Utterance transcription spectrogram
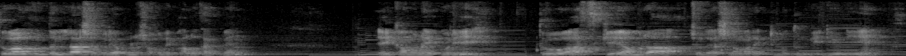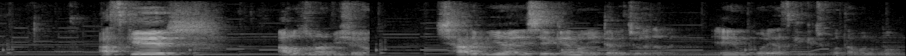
তো আলহামদুলিল্লাহ, আশা করি আপনারা সকলে ভালো থাকবেন। এই কামনাই করি। তো আজকে আমরা চলে আসলাম আর একটি নতুন ভিডিও নিয়ে। আজকের আলোচনার বিষয় সার্বিয়া এসে কেন ইটালি চলে যাবেন? এর উপরে আজকে কিছু কথা বলব।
